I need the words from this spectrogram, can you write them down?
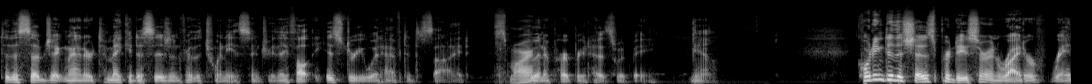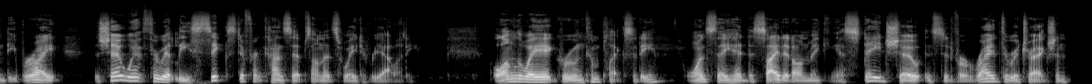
to the subject matter to make a decision for the 20th century. They thought history would have to decide Smart. who an appropriate host would be. Yeah. According to the show's producer and writer, Randy Bright, the show went through at least six different concepts on its way to reality. Along the way, it grew in complexity. Once they had decided on making a stage show instead of a ride through attraction,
